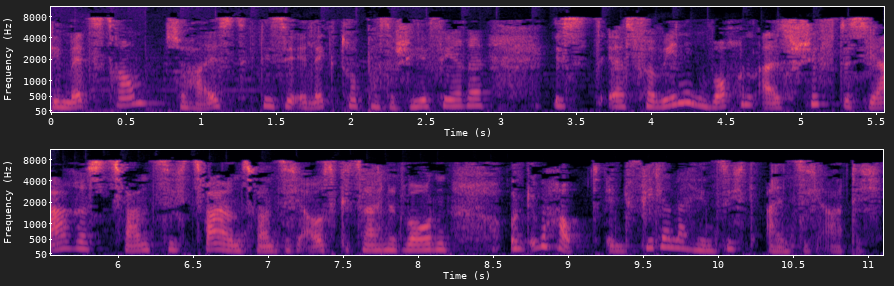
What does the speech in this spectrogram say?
Die Metztraum, so heißt diese Elektropassagierfähre, ist erst vor wenigen Wochen als Schiff des Jahres 2022 ausgezeichnet worden und überhaupt in vielerlei Hinsicht einzigartig.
